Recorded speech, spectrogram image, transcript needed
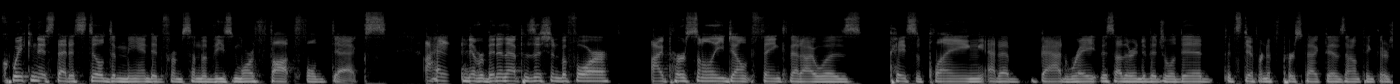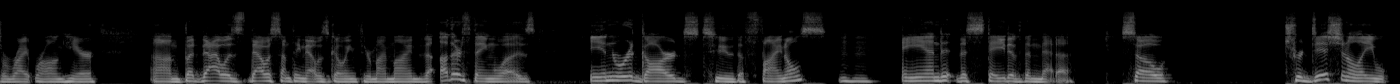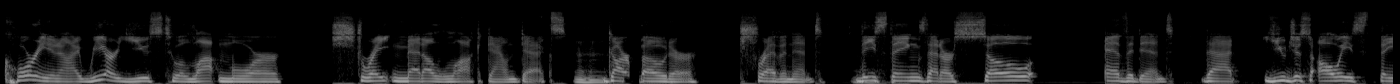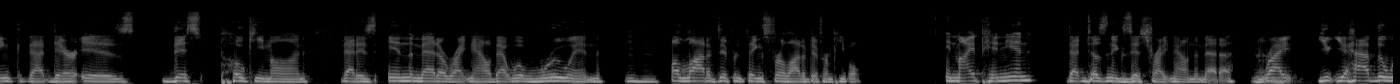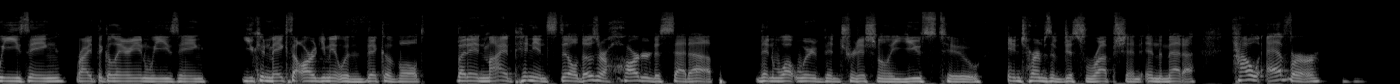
quickness that is still demanded from some of these more thoughtful decks. I had never been in that position before. I personally don't think that I was pace of playing at a bad rate. This other individual did. It's different of perspectives. I don't think there's a right wrong here. Um, but that was that was something that was going through my mind. The other thing was in regards to the finals Mm-hmm. and the state of the meta. So traditionally, Cory and I, we are used to a lot more straight meta lockdown decks. Mhm. Garbodor, Trevenant, these things that are so evident that you just always think that there is this Pokemon that is in the meta right now that will ruin Mm-hmm. a lot of different things for a lot of different people. In my opinion, that doesn't exist right now in the meta, Mm-mm. right? You you have the wheezing, right? The Galarian wheezing. You can make the argument with Vikavolt, but in my opinion, still those are harder to set up than what we've been traditionally used to in terms of disruption in the meta. However,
